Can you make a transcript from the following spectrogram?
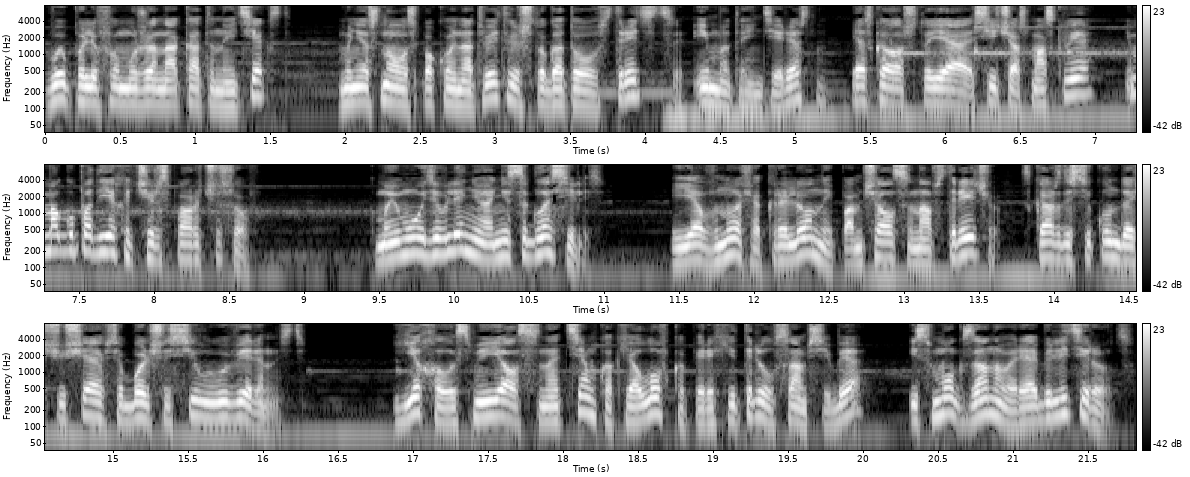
Выпалив им уже накатанный текст, мне снова спокойно ответили, что готовы встретиться, им это интересно. Я сказал, что я сейчас в Москве и могу подъехать через пару часов. К моему удивлению, они согласились. И я вновь окрыленный помчался навстречу, с каждой секундой ощущая все больше силы и уверенности. Ехал и смеялся над тем, как я ловко перехитрил сам себя и смог заново реабилитироваться.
